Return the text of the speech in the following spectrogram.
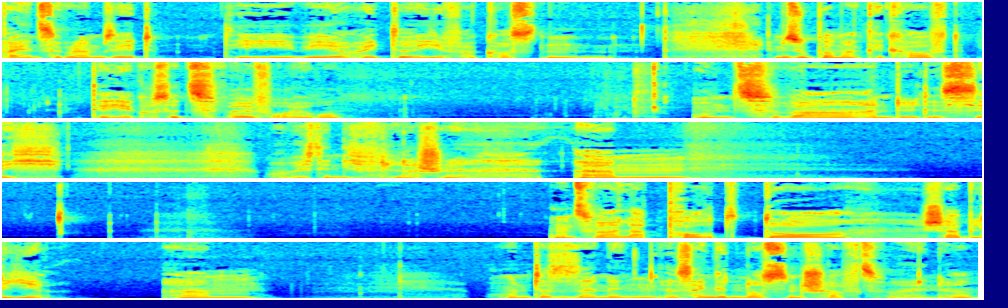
bei Instagram seht, die wir heute hier verkosten, im Supermarkt gekauft. Der hier kostet 12 Euro. Und zwar handelt es sich, wo habe ich denn die Flasche? Ähm, und zwar La Porte d'Or Chablis. Ähm, und das ist ein, ist ein Genossenschaftswein. Ja?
